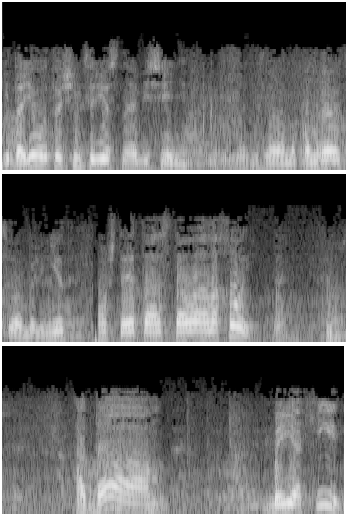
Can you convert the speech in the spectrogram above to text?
И дает очень интересное объяснение. Я Не знаю, оно понравится вам или нет. Потому что это стало Аллахой. Да? Адам Беяхид,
